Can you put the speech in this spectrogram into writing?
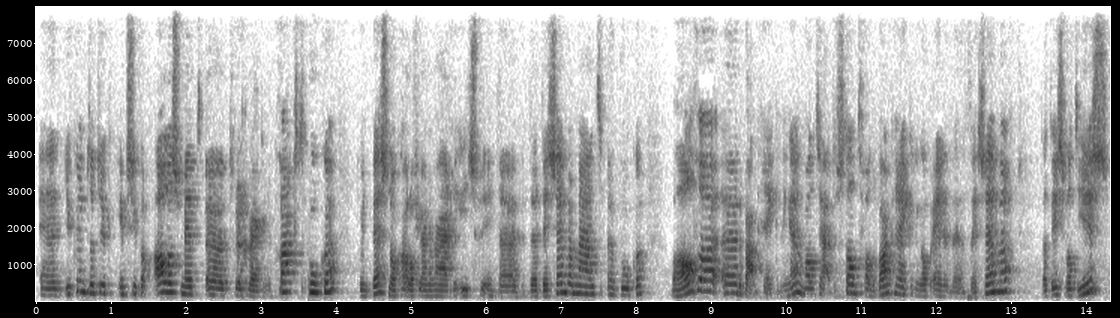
En je kunt natuurlijk in principe alles met terugwerkende kracht boeken. Je kunt best nog half januari iets in de, de decembermaand boeken. Behalve eh, de bankrekeningen. Want ja, de stand van de bankrekening op 31 december, dat is wat die is.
